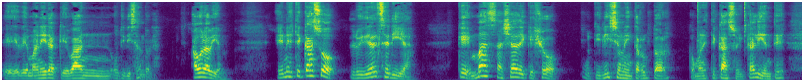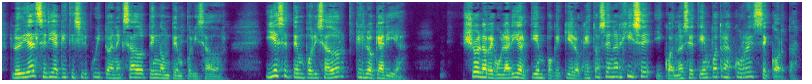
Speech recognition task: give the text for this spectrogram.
eh, de manera que van utilizándola. Ahora bien, en este caso lo ideal sería que más allá de que yo utilice un interruptor, como en este caso y caliente, lo ideal sería que este circuito anexado tenga un temporizador. Y ese temporizador, ¿qué es lo que haría? Yo le regularía el tiempo que quiero que esto se energice y cuando ese tiempo transcurre se corta.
